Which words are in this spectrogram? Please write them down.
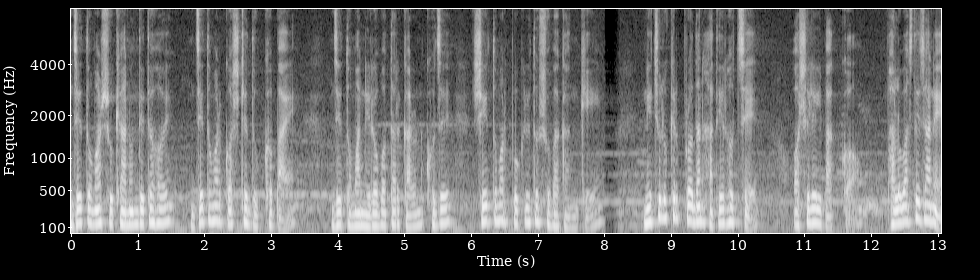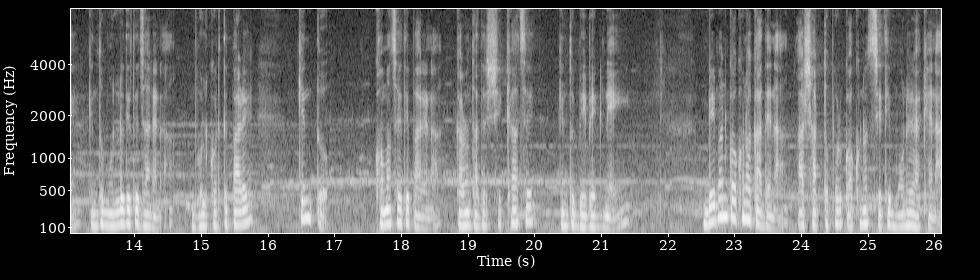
যে তোমার সুখে আনন্দিত হয়, যে তোমার কষ্টে দুঃখ পায়, যে তোমার নীরবতার কারণ খোঁজে সেই তোমার প্রকৃত শুভাকাঙ্ক্ষী। নিচু লোকের প্রধান হাতিয়ার হচ্ছে অশ্লীল বাক্য। ভালোবাসতে জানে, কিন্তু মূল্য দিতে জানে না। ভুল করতে পারে, কিন্তু ক্ষমা চাইতে পারে না, কারণ তাদের শিক্ষা আছে, কিন্তু বিবেক নেই। বেমান কখনো কাঁদে না, আর স্বার্থপর কখনো স্মৃতি মনে রাখে না।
